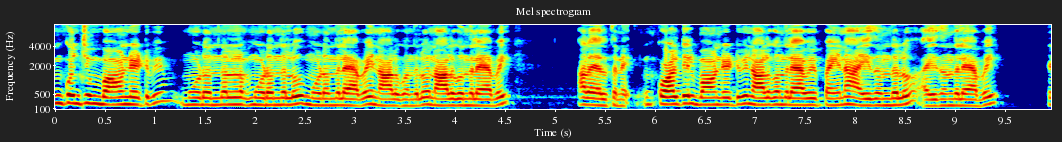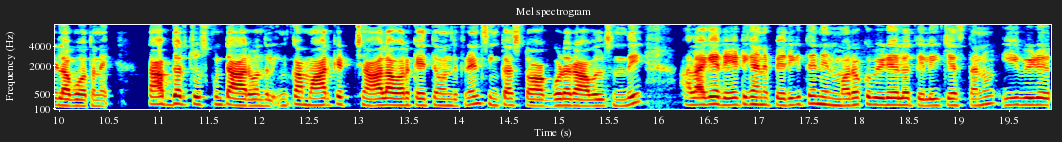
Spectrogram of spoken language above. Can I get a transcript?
ఇంకొంచెం బాగుండేటివి మూడు వందలు మూడు వందలు మూడు వందల యాభై నాలుగు వందలు నాలుగు వందల యాభై అలా వెళ్తున్నాయి. క్వాలిటీలు బాగుండేటివి నాలుగు వందల యాభై పైన ఐదు వందలు ఐదు వందల యాభై ఇలా పోతున్నాయి. టాప్ ధర చూసుకుంటే ఆరు వందలు ఇంకా మార్కెట్ చాలా వరకు అయితే ఉంది ఫ్రెండ్స్. ఇంకా స్టాక్ కూడా రావాల్సి ఉంది అలాగే రేటు కానీ పెరిగితే నేను మరొక వీడియోలో తెలియజేస్తాను ఈ వీడియో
